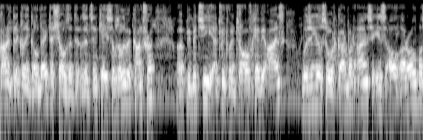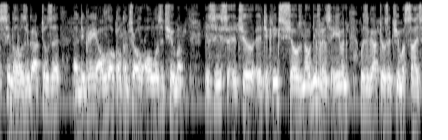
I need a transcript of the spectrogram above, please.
Currently, clinical data shows that, that in case of the liver cancer, uh, PBT and treatment of heavy ions with the use of carbon ions is all, are almost similar with regard to the uh, degree of local control over the tumor. These uh, two uh, techniques shows no difference even with regard to the tumor size.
